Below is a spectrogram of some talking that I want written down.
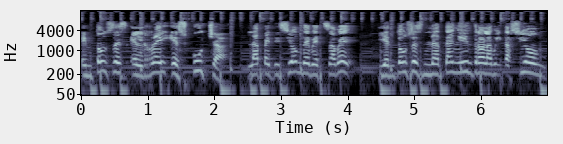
entonces el rey escucha la petición de Betsabé. Y entonces Natán entra a la habitación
